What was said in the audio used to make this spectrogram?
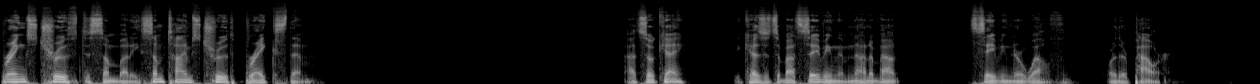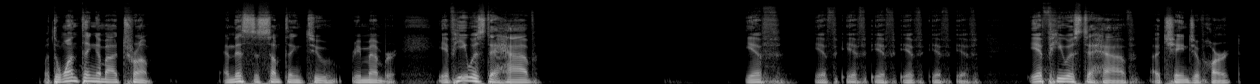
brings truth to somebody, sometimes truth breaks them. That's okay, because it's about saving them, not about saving their wealth or their power. But the one thing about Trump, and this is something to remember, if he was to have, if, if, if, if, if, if, if, if he was to have a change of heart,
